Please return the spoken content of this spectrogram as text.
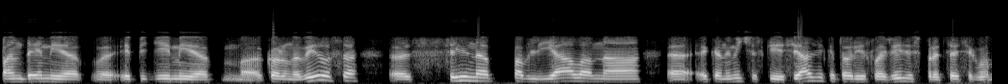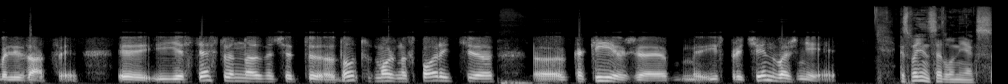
пандемия, эпидемия коронавируса сильно повлияла на Э, экономические связи, которые сложились в процессе глобализации. Э, и, естественно, значит, э, ну, тут можно спорить, какие же из причин важнее. Господин Седлнекс,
